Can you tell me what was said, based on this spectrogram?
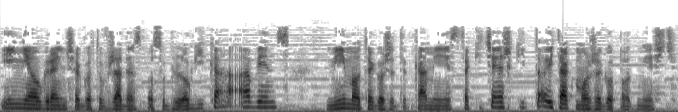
I nie ogranicza go tu w żaden sposób logika, a więc mimo tego, że ten kamień jest taki ciężki, to i tak może go podnieść.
